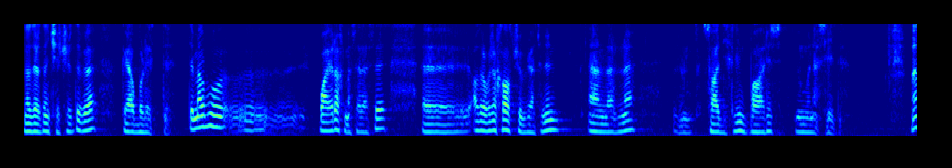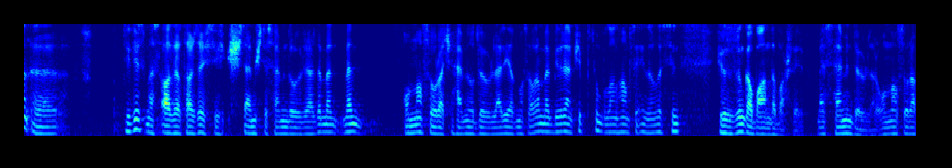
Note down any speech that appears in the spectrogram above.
nəzərdən keçirdi və qəbul etdi. Deməli bu bayraq məsələsi Azərbaycan Xalq Cümhuriyyətinin ənənələrinə sadiqliyin bariz nümunəsi idi. Mən ə, dediniz məs Azərtacda iş- işləmişdiniz həmin dövrlərdə. Mən mən ondan sonrakı həmin o dövrləri yadıma salıram. Mən bilirəm ki, bütün bunların hamısı eyni zamanda sizin gözünüzün qabağında baş verib. Məs həmin dövrlər. Ondan sonra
